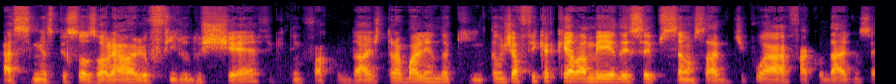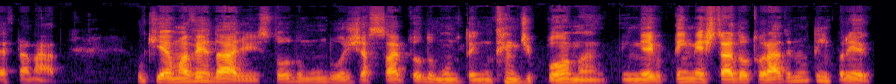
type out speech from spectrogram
assim as pessoas olham, olha, o filho do chefe que tem faculdade trabalhando aqui. Então já fica aquela meia decepção, sabe? Tipo, ah, a faculdade não serve para nada. O que é uma verdade, isso todo mundo hoje já sabe, todo mundo tem, tem um diploma, tem nego que tem mestrado, doutorado e não tem emprego.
